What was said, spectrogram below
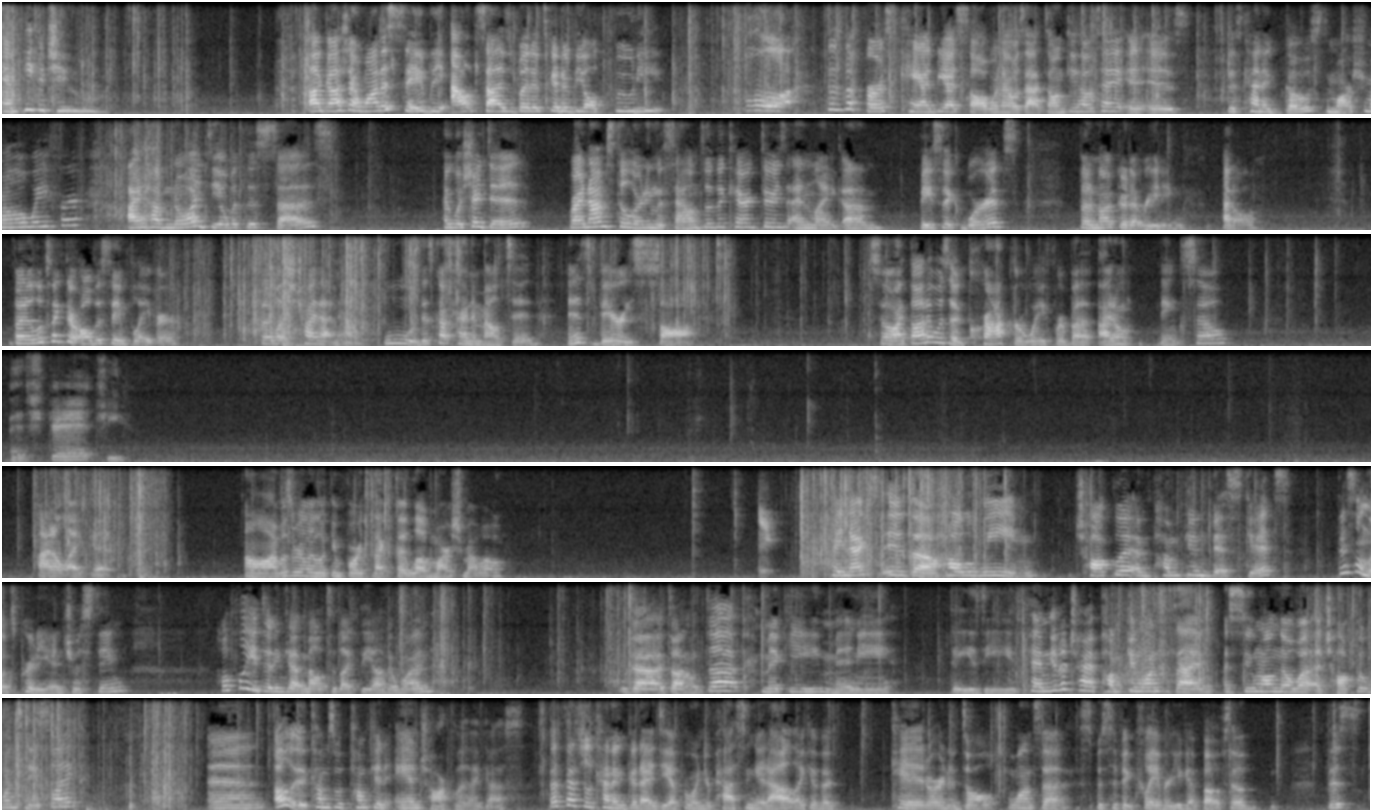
and Pikachu. Oh gosh, I want to save the outsides, but it's going to be all foodie. Ugh. This is the first candy I saw when I was at Don Quijote. It is this kind of ghost marshmallow wafer. I have no idea what this says. I wish I did. Right now I'm still learning the sounds of the characters and like um, basic words, but I'm not good at reading at all. But it looks like they're all the same flavor. So let's try that now. Ooh, this got kind of melted. It's very soft. So I thought it was a cracker wafer, but I don't think so. It's stretchy. I don't like it. Oh, I was really looking forward to that because I love marshmallow. Okay, next is a uh, Halloween chocolate and pumpkin biscuits. This one looks pretty interesting. Hopefully it didn't get melted like the other one. We got Donald Duck, Mickey, Minnie, Daisy. Okay, I'm gonna try a pumpkin one because I assume I'll know what a chocolate one tastes like. And, oh, it comes with pumpkin and chocolate, I guess. That's actually kind of a good idea for when you're passing it out. Like if a kid or an adult wants a specific flavor, you get both. So this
